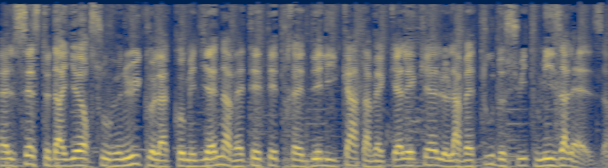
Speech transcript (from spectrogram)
Elle s'est d'ailleurs souvenue que la comédienne avait été très délicate avec elle et qu'elle l'avait tout de suite mise à l'aise.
